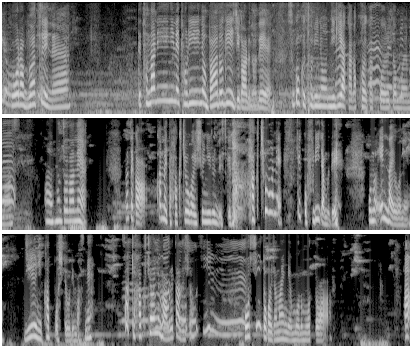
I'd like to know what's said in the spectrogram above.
いよ。ほら、分厚いね。で、隣にね、鳥のバードゲージがあるので、すごく鳥の賑やかな声が聞こえると思います。あ、本当だね。なぜか、亀と白鳥が一緒にいるんですけど、白鳥はね、結構フリーダムで、この園内をね、自由にカッ歩しておりますね。さっき白鳥にもあげたでしょ？欲しい。とかじゃないんだよ、モルモットは。あ。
